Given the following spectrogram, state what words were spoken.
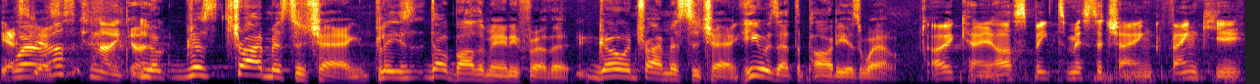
Yes, Where yes. else can I go? Look, just try Mr. Chang. Please don't bother me any further. Go and try Mr. Chang. He was at the party as well. Okay, I'll speak to Mr. Chang. Thank you.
